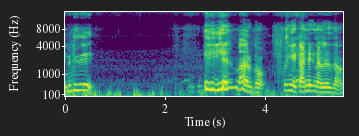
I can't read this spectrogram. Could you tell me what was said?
என்னடி இது? எறும்பா இருக்கும். குடிங்க கண்ணுக்கு நல்லதுதான்.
